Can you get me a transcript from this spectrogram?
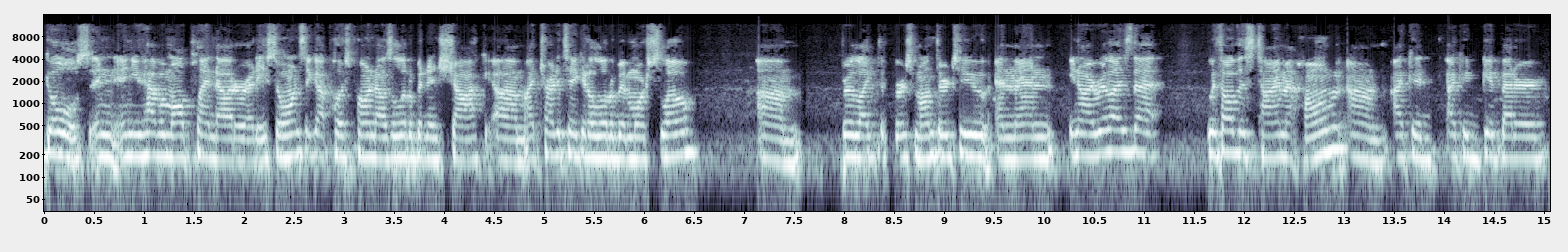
goals and, and you have them all planned out already. So once it got postponed, I was a little bit in shock. Um, I tried to take it a little bit more slow um, for like the first month or two, and then you know I realized that with all this time at home, um, I could I could get better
